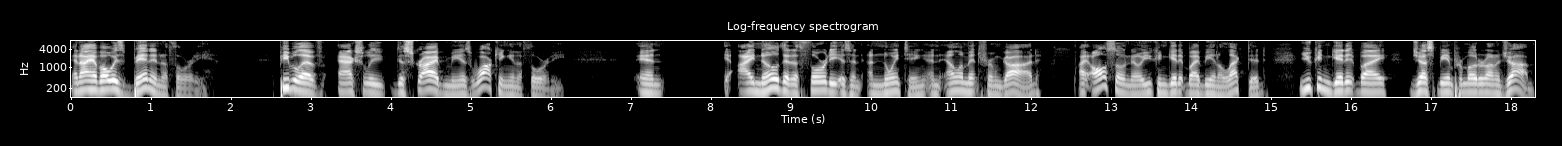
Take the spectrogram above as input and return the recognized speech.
and I have always been in authority. People have actually described me as walking in authority, and I know that authority is an anointing, an element from God. I also know you can get it by being elected. You can get it by just being promoted on a job.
